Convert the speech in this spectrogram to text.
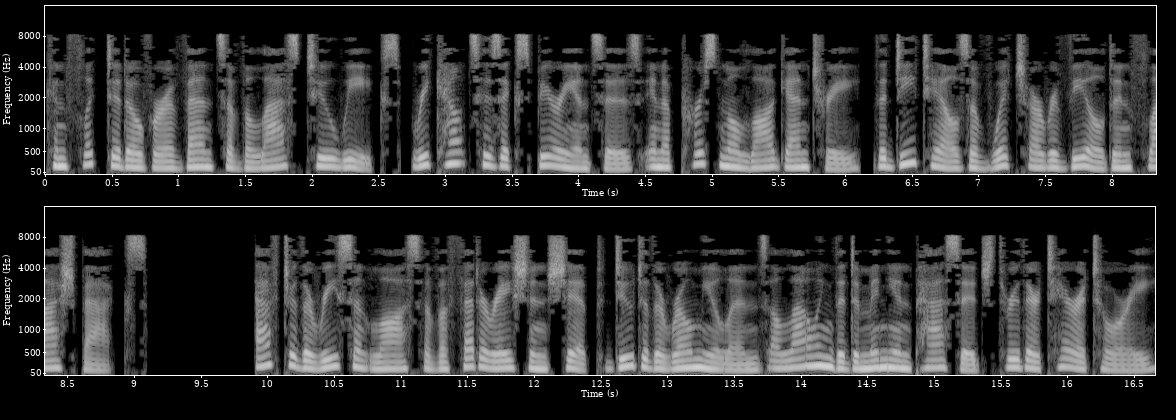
conflicted over events of the last two weeks, recounts his experiences in a personal log entry, the details of which are revealed in flashbacks. After the recent loss of a Federation ship due to the Romulans allowing the Dominion passage through their territory,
